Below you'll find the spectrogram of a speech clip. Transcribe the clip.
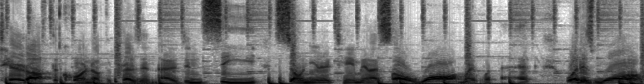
teared off the corner of the present. I didn't see Sony Entertainment, I saw Wahl. I'm like, what the heck? What is Wahl?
